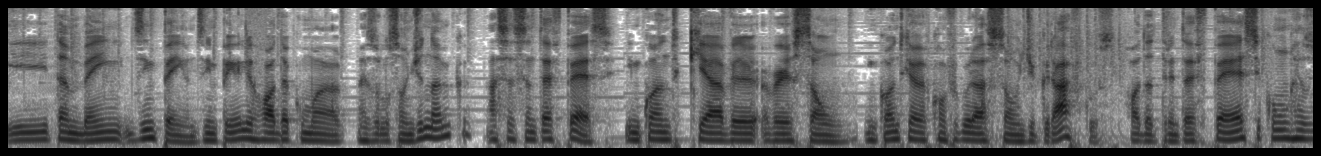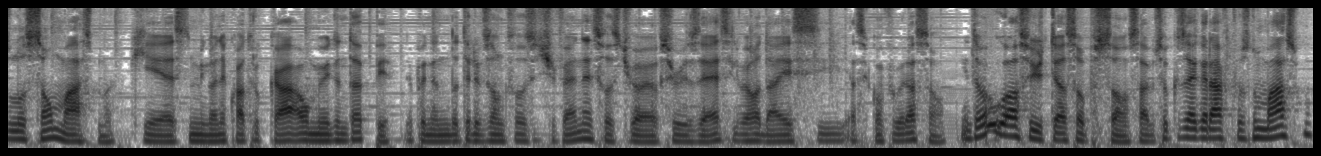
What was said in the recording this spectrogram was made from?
E também desempenho. Desempenho ele roda com uma resolução dinâmica a 60 FPS, enquanto que a, ver a versão, enquanto que a configuração de gráficos roda 30 FPS com resolução máxima, que é, se não me engano, é 4K ou 1080p, dependendo da televisão que você tiver, né? Se você tiver o Series S, ele vai rodar esse, essa configuração. Então eu gosto de ter essa opção, sabe? Se eu quiser gráficos no máximo,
